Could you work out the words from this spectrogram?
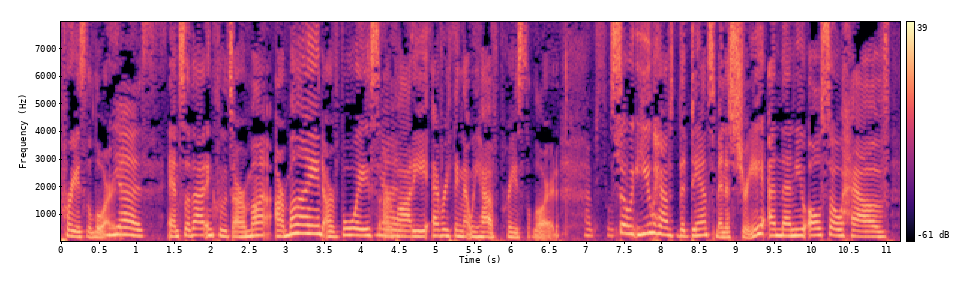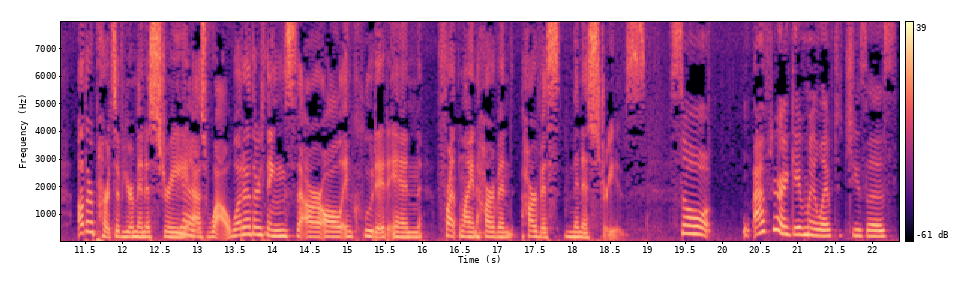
praise the lord Yes. and so that includes our mi- our mind our voice our body everything that we have praise the lord Absolutely. so you have the dance ministry and then you also have other parts of your ministry Yes. as well. What other things that are all included in Frontline Harvest Ministries? So after I gave my life to Jesus,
